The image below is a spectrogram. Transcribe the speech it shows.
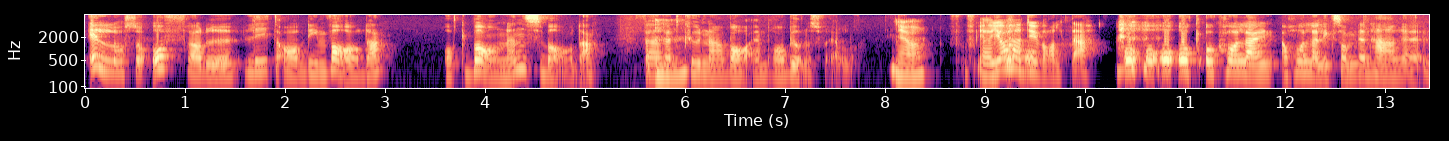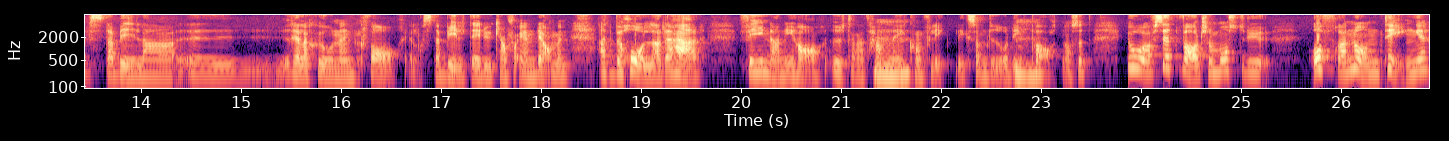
Eller så offrar du lite av din vardag och barnens vardag för Mm. att kunna vara en bra bonusförälder. Ja. Ja, jag hade ju valt det. Och, och, och, och, och hålla, en, hålla liksom den här eh, stabila eh, relationen kvar. Eller stabilt är det ju kanske ändå, men att behålla det här fina ni har utan att hamna i konflikt, liksom du och din partner. Så att oavsett vad så måste du ju offra någonting.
